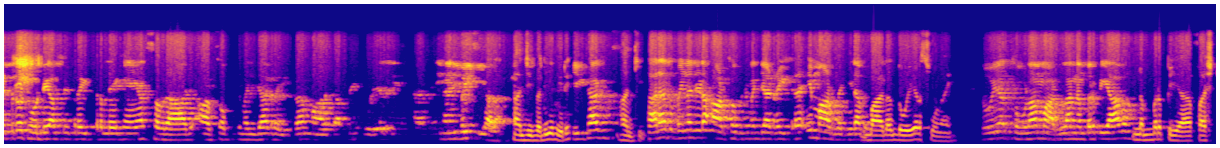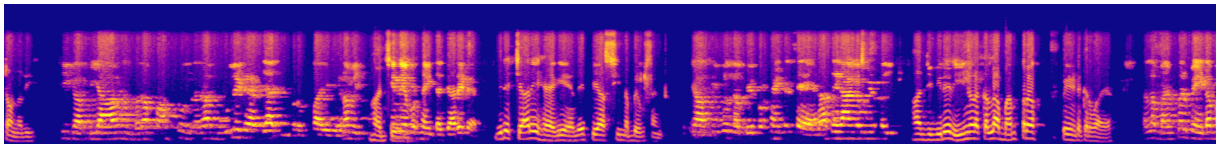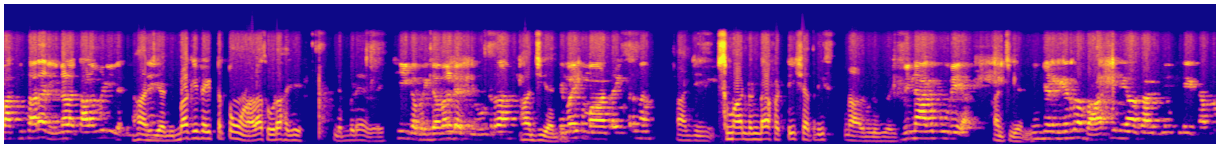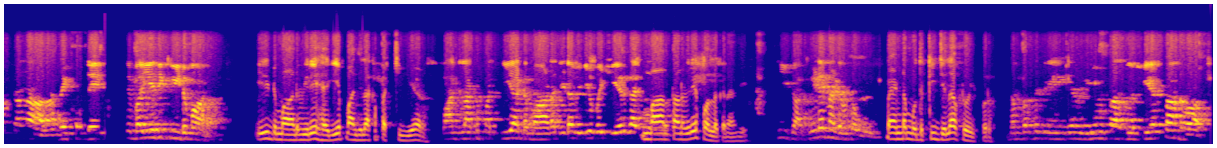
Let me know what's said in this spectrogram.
ਮਿੱਤਰੋ ਤੁਹਾਡੇ ਵਾਸਤੇ ਟਰੈਕਟਰ ਲੈ ਕੇ ਆਏ ਆ ਸਵਰਾਜ 855 ਟਰੈਕਟਰ ਆ, ਮਾਲਕ ਆਪਣੇ ਕੋਲੇ ਲੈ ਕੇ ਆਏ ਜੀ ਬਾਈ ਕੀ ਹਾਲ ਆ? ਹਾਂਜੀ ਵਧੀਆ ਵੀਰੇ। ਠੀਕ ਠਾਕ? ਹਾਂਜੀ। ਸਾਰਿਆਂ ਤੋਂ ਪਹਿਲਾਂ ਜਿਹੜਾ 855 ਟਰੈਕਟਰ ਹੈ ਇਹ ਮਾਡਲ ਕਿਹੜਾ ਮਾਡਲ 2016 ਹੈ 2016 ਮਾਡਲ ਆ ਨੰਬਰ 50 ਵਾ। ਨੰਬਰ 50 ਫਸਟ ਓਨਰ ਦੀ ਠੀਕ ਆ 50 ਨੰਬਰ ਆ ਫਸਟ ਹੁੰਦਾ ਦਾ ਮੂਲੇ ਟਾਇਰ ਜਾਂ ਨੰਬਰ ਪਾਏ ਹੋਏ ਨਾ ਬਈ। ਹਾਂਜੀ। ਕਿੰਨੇ ਪਰਸੈਂਟ ਆ ਚਾਰੇ ਟਾਇਰ? ਵੀਰੇ ਚਾਰੇ ਹੈਗੇ ਆ ਇਹਦੇ 85 90% 85 ਤੋਂ 90% ਟਾਇਰ ਆ ਤੇ ਰੰਗ ਵੀ ਬਈ ਹਾਂਜੀ ਵੀਰੇ ਰੀਨ ਵਾਲਾ ਕੱਲਾ ਬੰਪਰ ਪੇਂਟ ਕਰਵਾਇਆ। ਪਹਿਲਾਂ ਬੰਪਰ ਪੇਂਟ ਆ ਬਾਕੀ ਸਾਰਾ ਰੀਨ ਵਾਲਾ ਕਾਲਾ ਵੀ ਨਹੀਂ ਲੱਗਦਾ ਹਾਂਜੀ ਹਾਂਜੀ। ਬਾਕੀ ਟਰੈਕਟਰ ਧੋਣ ਵਾਲਾ ਥੋੜਾ ਹਜੇ ਲਿਬੜਿਆ ਹੋਇਆ ਹੈ ਠੀਕ ਆ ਬਈ ਡਬਲ ਡਿਸਟ੍ਰੀਬਿਊਟਰ ਆ। ਹਾਂਜੀ ਤੇ ਹਾਂਜੀ ਬਾਈ ਸਮਾਨ ਟਰੈਕਟਰ ਨਾਲ। ਹਾਂਜੀ ਸਮਾਨ ਡੰਡਾ ਫੱਟੀ ਛਤਰੀ ਨਾਲ ਮਿਲੂਗਾ ਜੀ ਵੀ ਨਾਗ ਪੂਰੇ ਆ। ਹਾਂਜੀ ਹਾਂਜੀ। ਇੰਜਨ ਗੇਅਰ ਦਾ ਬਾਅਦ ਚ ਲਿਆ ਸਕਦੇ ਹੋ ਪਲੇਟਾਂ ਪਲੂਟਾਂ ਨਾਲ ਆ ਟਰੈਕਟਰ ਦੇ ਤੇ ਬਾਈ ਇਹਦੀ ਕੀ ਡਿਮਾਂਡ ਆ? ਇਹਦੀ ਡਿਮਾਂਡ ਵੀਰੇ ਹੈਗੀ ਆ 5 ਲੱਖ 25000 5 ਲੱਖ 25 ਆ ਡਿਮਾਂਡ ਆ ਜਿਹੜਾ ਵੀਡੀਓ ਬਾਈ ਸ਼ੇਅਰ ਕਰ ਮਾਨਤਾਨ ਵੀਰੇ ਫੁੱਲ ਕਰਾਂਗੇ। ਠੀਕ ਆ ਕਿਹੜੇ ਪਿੰਡ ਬਤਾਉਂਗੇ ਪਿੰਡ ਮੁਦਕੀ ਜ਼ਿਲ੍ਹਾ ਫਿਰੋਜ਼ਪੁਰ। ਨੰਬਰ ਤੇ ਤੇ ਵੀਡੀਓ ਨੂੰ ਕਰ ਦਿਓ ਸ਼ੇਅਰ ਧੰਨਵਾਦ।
